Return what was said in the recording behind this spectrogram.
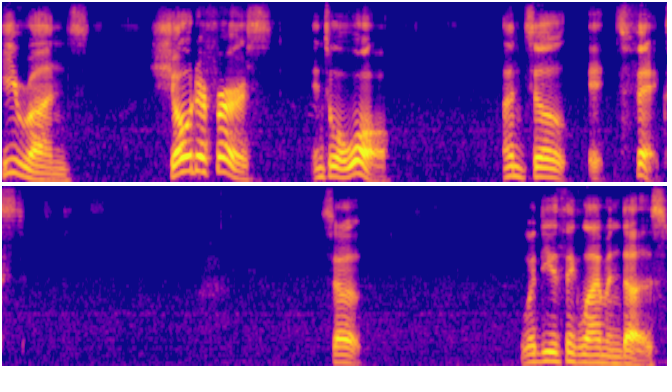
he runs shoulder first into a wall until it's fixed. So, what do you think Lyman does?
